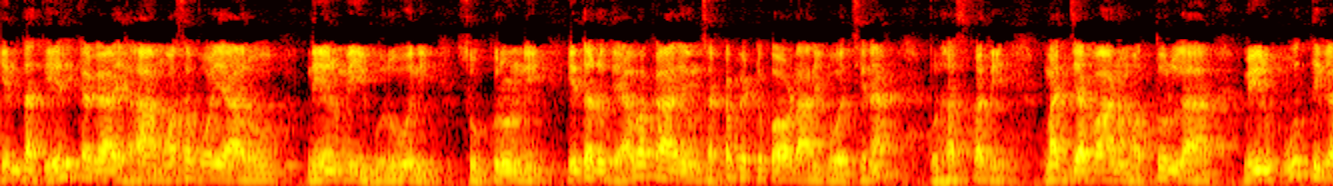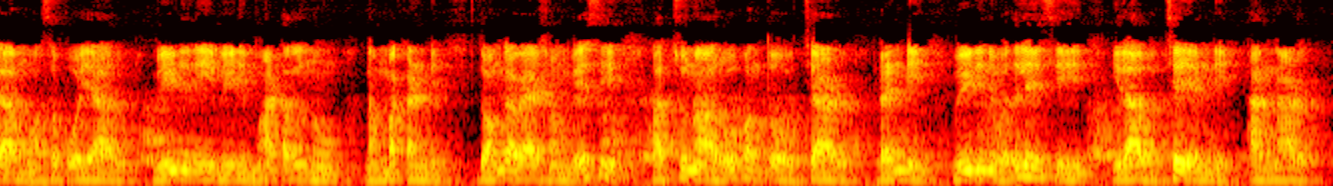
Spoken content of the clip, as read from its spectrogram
ఇంత తేలికగా ఎలా మోసపోయారు? నేను మీ గురువుని శుక్రుణ్ణి ఇతడు దేవకార్యం చక్కపెట్టుకోవడానికి వచ్చిన బృహస్పతి మద్యపాన మత్తుల్లా మీరు పూర్తిగా మోసపోయారు. వీడిని వీడి మాటలను నమ్మకండి. దొంగ వేషం వేసి అచ్చు నా రూపంతో వచ్చాడు. రండి వీడిని వదిలేసి ఇలా వచ్చేయండి అన్నాడు.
